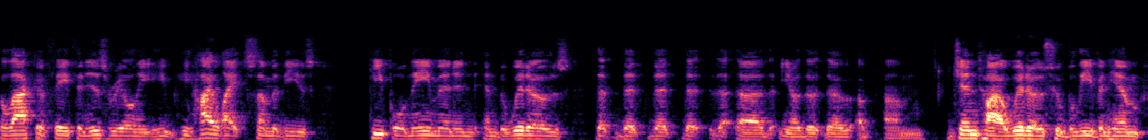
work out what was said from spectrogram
the lack of faith in Israel. And he he, he highlights some of these people Naaman and and the widows that that that that, uh, you know the the uh, um, Gentile widows who believe in him,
